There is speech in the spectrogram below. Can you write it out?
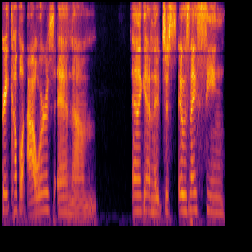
great couple hours and um and again it just it was nice seeing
